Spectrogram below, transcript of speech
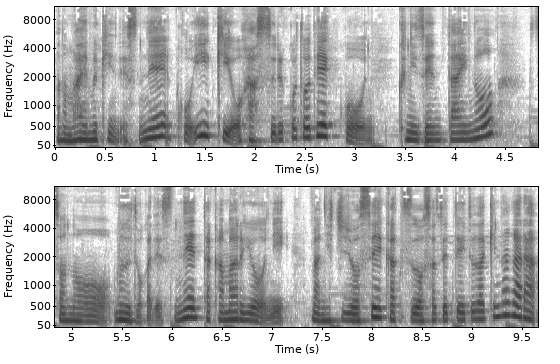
あの前向きにですねこういい気を発することでこう国全体のそのムードがですね高まるように、まあ、日常生活をさせていただきながら、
